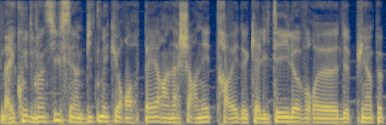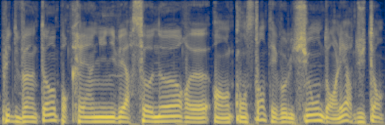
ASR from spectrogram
Bah écoute, Vincile, c'est un beatmaker hors pair, un acharné de travail de qualité. Il œuvre depuis un peu plus de 20 ans pour créer un univers sonore en constante évolution dans l'air du temps.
